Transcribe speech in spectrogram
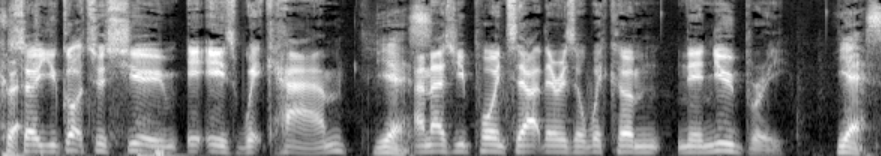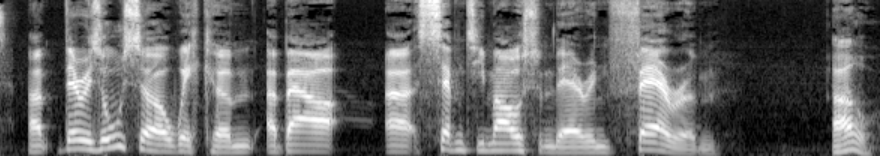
Correct. So you've got to assume it is Wickham. Yes. And as you pointed out, there is a Wickham near Newbury. Yes. Um, there is also a Wickham about uh, 70 miles from there in Fareham. Oh.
